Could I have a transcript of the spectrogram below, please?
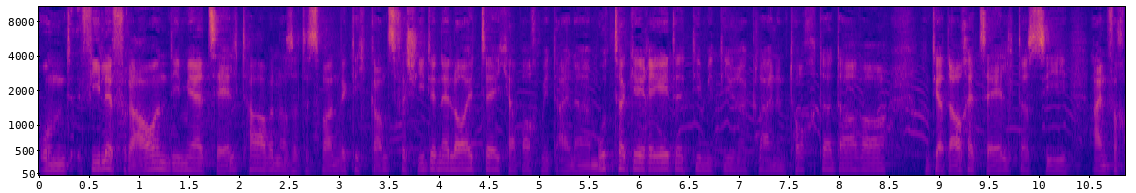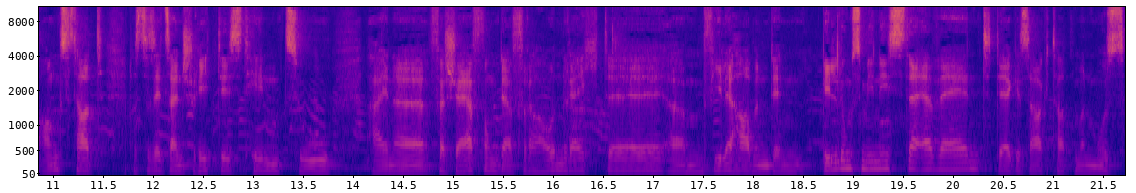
Und viele Frauen, die mir erzählt haben, also das waren wirklich ganz verschiedene Leute. Ich habe auch mit einer Mutter geredet, die mit ihrer kleinen Tochter da war. Und die hat auch erzählt, dass sie einfach Angst hat, dass das jetzt ein Schritt ist hin zu einer Verschärfung der Frauenrechte. Ähm, viele haben den Bildungsminister erwähnt, der gesagt hat, man muss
